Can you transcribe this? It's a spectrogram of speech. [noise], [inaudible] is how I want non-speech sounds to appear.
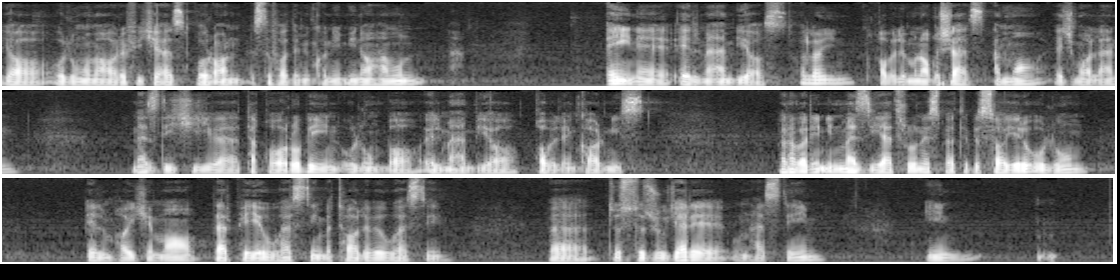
یا علوم و معارفی که از قرآن استفاده می‌کنیم اینا همون عین علم انبیاست. حالا این قابل مناقشه است اما اجمالا نزدیکی و تقارب این علوم با علم انبیا قابل انکار نیست. بنابراین این مزیت رو نسبت به سایر علوم علم هایی که ما در پی او هستیم و طالب او هستیم و جستجوگر اون هستیم این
